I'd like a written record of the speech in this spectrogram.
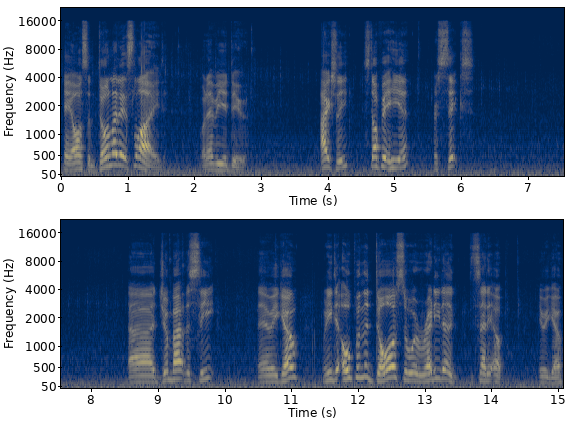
Okay, awesome. Don't let it slide. Whatever you do. Actually, stop it here. Press 6. Uh, jump out of the seat. There we go. We need to open the door so we're ready to set it up. Here we go.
